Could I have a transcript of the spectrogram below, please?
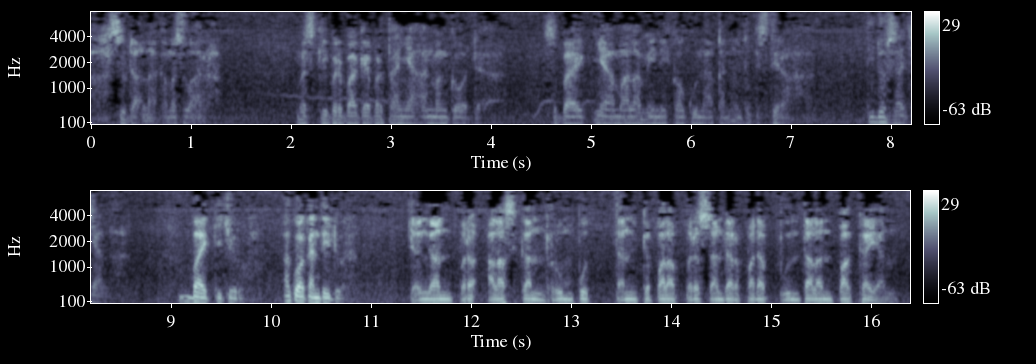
Ah, sudahlah, Kamaswara. Meski berbagai pertanyaan menggoda, sebaiknya malam ini kau gunakan untuk istirahat. Tidur sajalah. Baik, Kicuru. Aku akan tidur. Dengan beralaskan rumput dan kepala bersandar pada buntalan pakaian,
